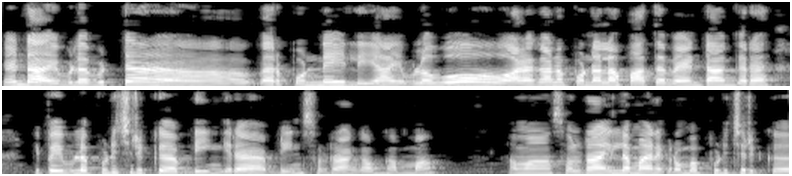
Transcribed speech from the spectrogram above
ஏண்டா இவ்வளோ விட்டால் வேறு பொண்ணே இல்லையா? எவ்வளவோ அழகான பொண்ணெல்லாம் பார்த்தா வேண்டாங்கிற இப்போ இவ்வளோ பிடிச்சிருக்கு அப்படிங்கிற அப்படின்னு சொல்கிறாங்க அவங்க அம்மா. அவன் சொல்கிறான் இல்லைம்மா எனக்கு ரொம்ப பிடிச்சிருக்கு.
